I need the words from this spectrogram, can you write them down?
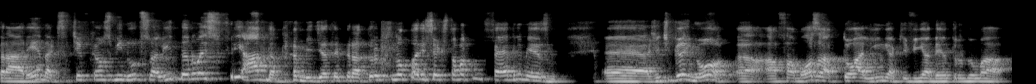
a arena, que você tinha que ficar uns minutos ali dando uma esfriada para medir a temperatura, porque não parecia que estava com febre mesmo. É, a gente ganhou a, a, famosa toalhinha que vinha dentro de uma,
